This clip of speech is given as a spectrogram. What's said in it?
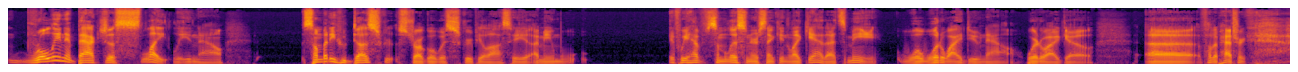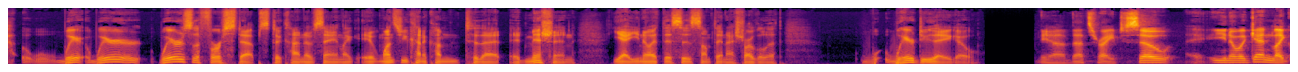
Rolling it back just slightly now, somebody who does struggle with scrupulosity, I mean, if we have some listeners thinking, like, yeah, that's me, well, what do I do now? Where do I go? uh, Father Patrick, where where where's the first steps to kind of saying like it, once you kind of come to that admission, yeah, you know what, this is something I struggle with. W- where do they go? Yeah, that's right. So you know, again, like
